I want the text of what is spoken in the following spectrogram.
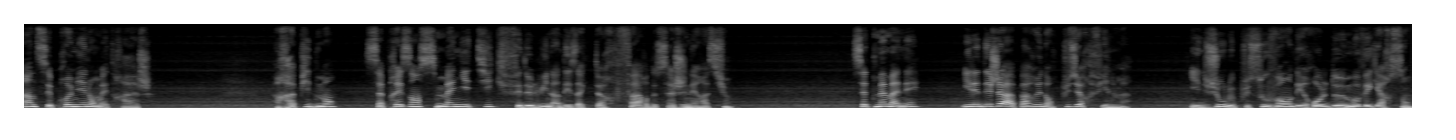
un de ses premiers longs métrages. Rapidement, sa présence magnétique fait de lui l'un des acteurs phares de sa génération. Cette même année, il est déjà apparu dans plusieurs films. Il joue le plus souvent des rôles de mauvais garçons,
